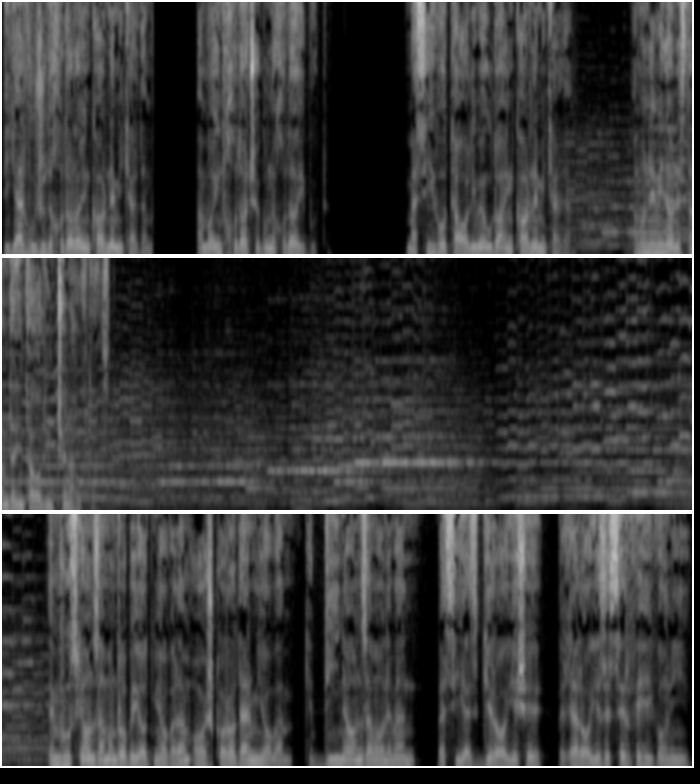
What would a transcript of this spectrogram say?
دیگر وجود خدا را انکار نمی کردم اما این خدا چگونه خدایی بود؟ مسیح و تعالیم او را انکار نمی کردم اما نمی‌دانستم در این تعالیم چه نهفته است. امروز که آن زمان را به یاد میآورم آشکارا در میابم که دین آن زمان من بسی از گرایش به غرایز صرف حیوانی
